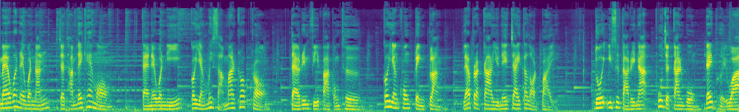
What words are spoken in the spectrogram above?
แม้ว่าในวันนั้นจะทำได้แค่มอง แต่ในวันนี้ก็ยังไม่สามารถครอบครอง แต่ริมฝีปากของเธอ ก็ยังคงเปล่งปลั่ง และประกายอยู่ในใจตลอดไป โดยอิสุตารินะผู้จัดการวงได้เผยว่า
